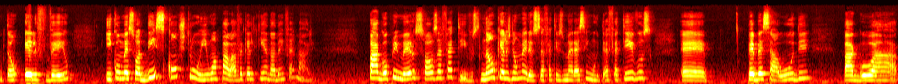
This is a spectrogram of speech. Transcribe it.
Então, ele veio e começou a desconstruir uma palavra que ele tinha dado à enfermagem. Pagou primeiro só os efetivos. Não que eles não mereçam, os efetivos merecem muito. Efetivos, é, PB Saúde, pagou a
